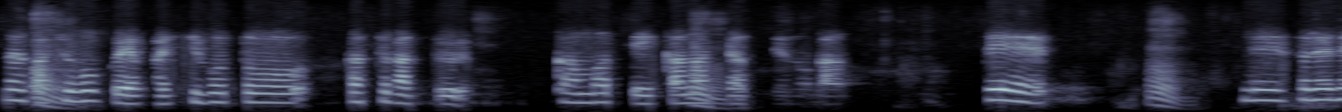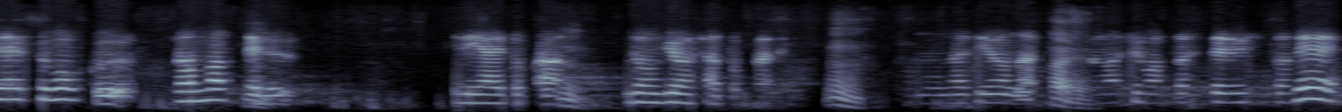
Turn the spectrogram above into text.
なんかすごくやっぱり仕事をガツガツ頑張っていかなきゃっていうのがあって、うん。で、それですごく頑張ってる知り合いとかうん。同業者とかで、うん。同じような仕事してる人で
